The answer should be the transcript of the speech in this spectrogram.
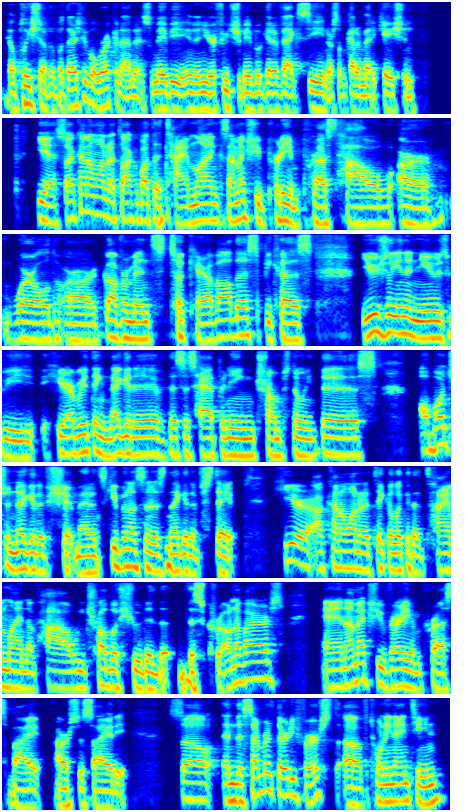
completion of it, but there's people working on it. So maybe in the near future, maybe we'll get a vaccine or some kind of medication. Yeah, so I kind of want to talk about the timeline because I'm actually pretty impressed how our world or our governments took care of all this. Because usually in the news, we hear everything negative. This is happening. Trump's doing this. A bunch of negative shit, man. It's keeping us in this negative state. Here, I kind of wanted to take a look at the timeline of how we troubleshooted this coronavirus. And I'm actually very impressed by our society. So, in December 31st of 2019,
